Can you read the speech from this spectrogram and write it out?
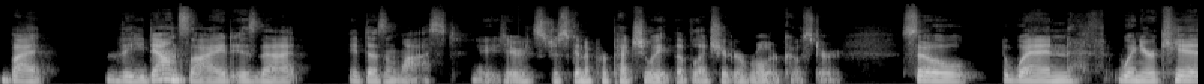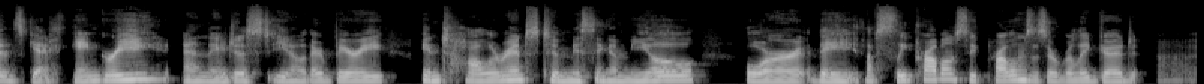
but the downside is that it doesn't last. It's just going to perpetuate the blood sugar roller coaster. So when when your kids get angry and they just, you know, they're very intolerant to missing a meal or they have sleep problems, sleep problems is a really good uh,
